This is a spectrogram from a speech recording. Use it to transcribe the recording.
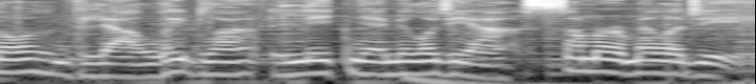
Хинано для лейбла «Летняя мелодия» Summer Melody.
